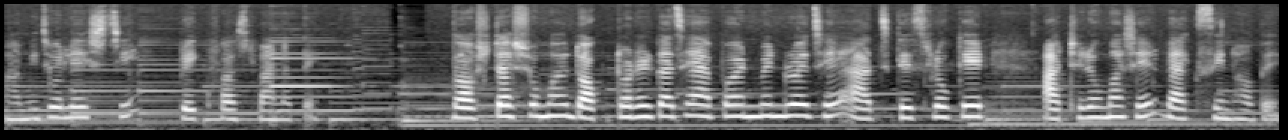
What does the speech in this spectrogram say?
আমি চলে এসেছি ব্রেকফাস্ট বানাতে। দশটার সময় ডক্টরের কাছে অ্যাপয়েন্টমেন্ট রয়েছে। আজকে শ্লোকের আঠেরো মাসের ভ্যাকসিন হবে।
